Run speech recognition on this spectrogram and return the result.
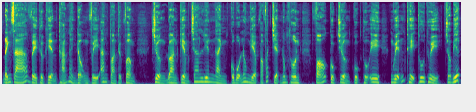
Đánh giá về thực hiện tháng hành động vì an toàn thực phẩm, trưởng đoàn kiểm tra liên ngành của Bộ Nông nghiệp và Phát triển Nông thôn, Phó Cục trưởng Cục Thú y Nguyễn Thị Thu Thủy cho biết,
